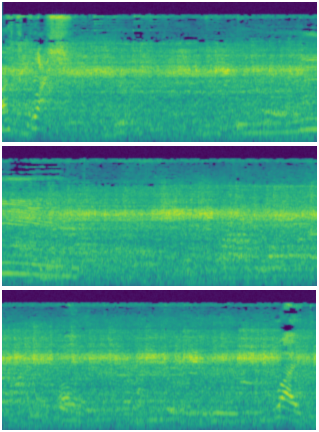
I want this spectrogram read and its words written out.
a splash. Right.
